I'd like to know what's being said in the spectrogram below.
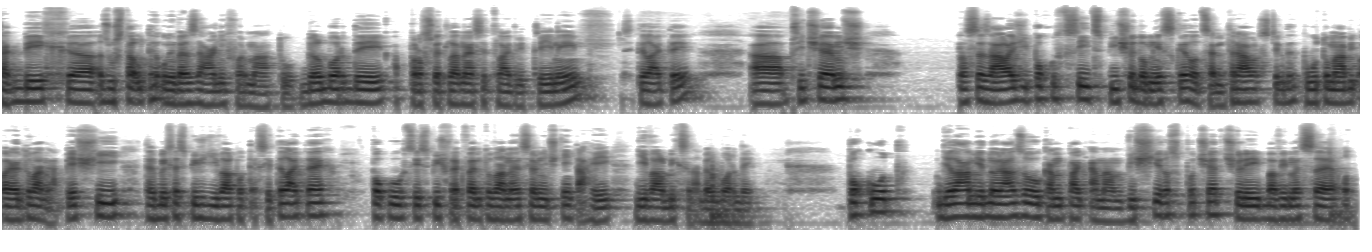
tak bych eh, zůstal u těch univerzálních formátů. Billboardy a prosvětlené citylight vitríny, citylighty, a přičemž zase záleží, pokud chci jít spíše do městského centra, vlastně, kde pokud to má být orientované na pěší, tak bych se spíš díval po těch citylightech. Pokud chci spíš frekventované silniční tahy, díval bych se na billboardy. Pokud dělám jednorázovou kampaň a mám vyšší rozpočet, čili bavíme se o,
